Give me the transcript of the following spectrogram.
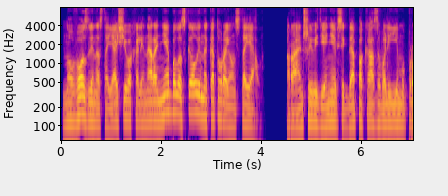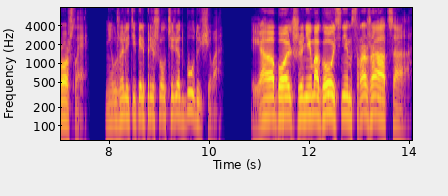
но возле настоящего Халинара не было скалы, на которой он стоял. Раньше видения всегда показывали ему прошлое. Неужели теперь пришел черед будущего? Я больше не могу с ним сражаться,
